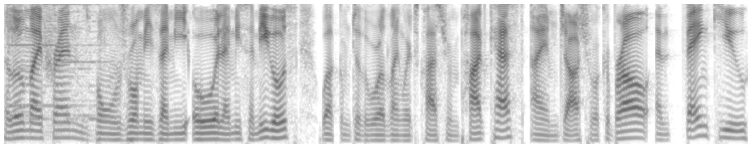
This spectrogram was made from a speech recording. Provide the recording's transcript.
Hello, my friends. Bonjour, mes amis. Hola, mis amigos. Welcome to the World Language Classroom Podcast. I am Joshua Cabral, and thank you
